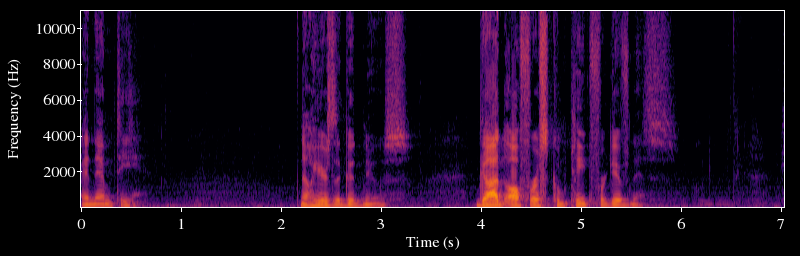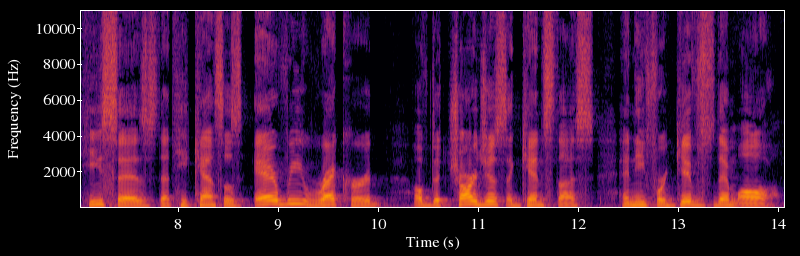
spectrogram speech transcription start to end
and empty. Now, here's the good news God offers complete forgiveness. He says that He cancels every record of the charges against us and He forgives them all.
